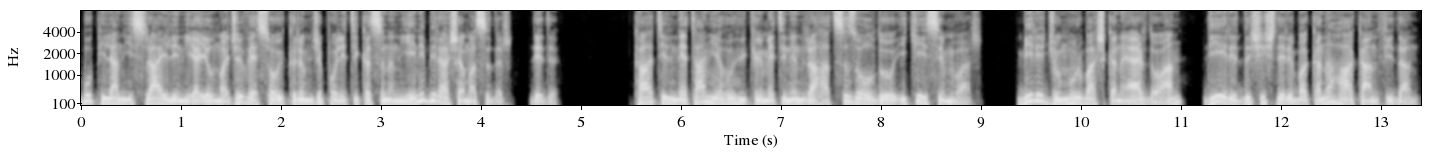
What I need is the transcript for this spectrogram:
Bu plan İsrail'in yayılmacı ve soykırımcı politikasının yeni bir aşamasıdır, dedi. Katil Netanyahu hükümetinin rahatsız olduğu iki isim var. Biri Cumhurbaşkanı Erdoğan, diğeri Dışişleri Bakanı Hakan Fidan.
